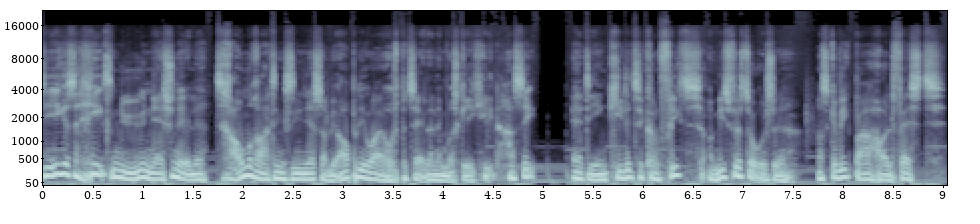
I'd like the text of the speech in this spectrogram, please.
De ikke så helt nye nationale traumeretningslinjer, som vi oplever, at hospitalerne måske ikke helt har set, er det en kilde til konflikt og misforståelse, og skal vi ikke bare holde fast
